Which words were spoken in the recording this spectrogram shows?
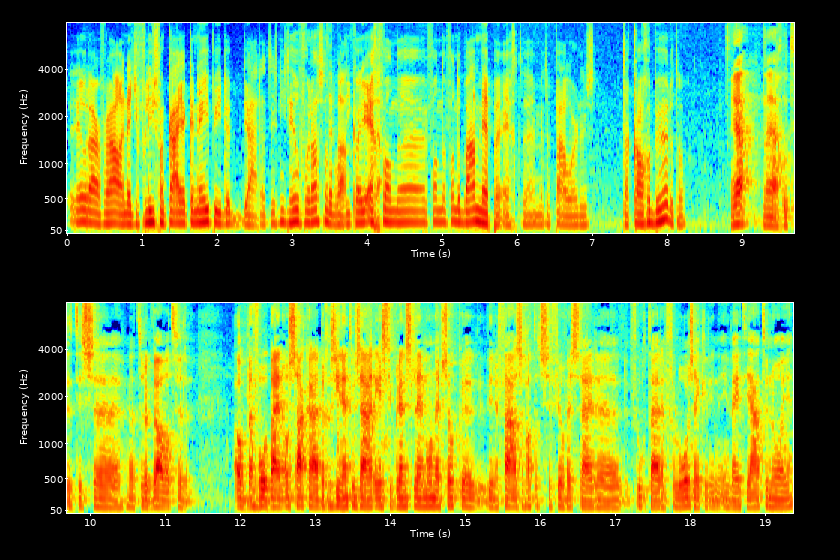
Heel raar verhaal. En dat je verliest van Kaya Kanepi, dat, ja, dat is niet heel verrassend. want die kan je echt van, uh, van, de, van de baan mappen, echt uh, met de power. Dus dat kan gebeuren, toch? Ja, nou ja, goed. Het is uh, natuurlijk wel wat we ook bijvoorbeeld bij een Osaka hebben gezien. Hè, toen ze haar eerste Grand Slam won, heeft ze ook uh, weer een fase gehad dat ze veel wedstrijden vroegtijdig verloor. Zeker in, in WTA-toernooien.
